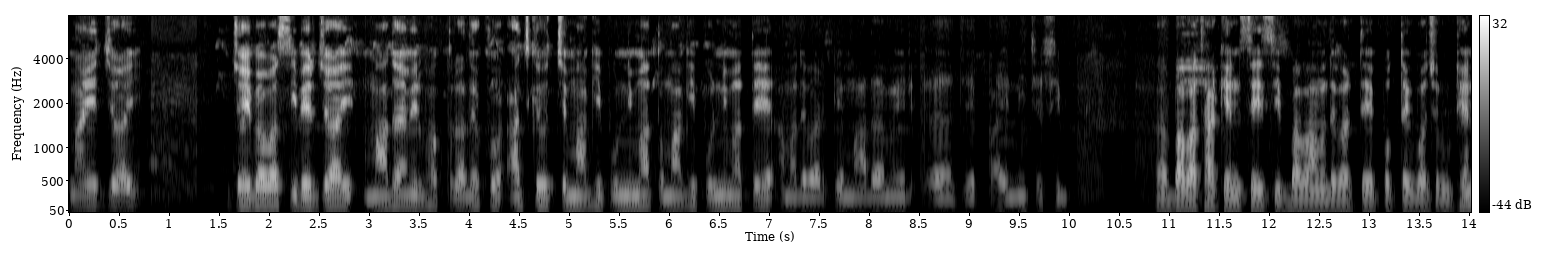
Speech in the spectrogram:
মায়ের জয় জয় বাবা শিবের জয়, মা দয়ামের ভক্তরা দেখো, আজকে হচ্ছে মাঘী পূর্ণিমা। তো মাঘী পূর্ণিমাতে আমাদের বাড়িতে মা দয়ামের যে পায়ের নিচে শিব বাবা থাকেন, সেই শিব বাবা আমাদের বাড়িতে প্রত্যেক বছর উঠেন।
